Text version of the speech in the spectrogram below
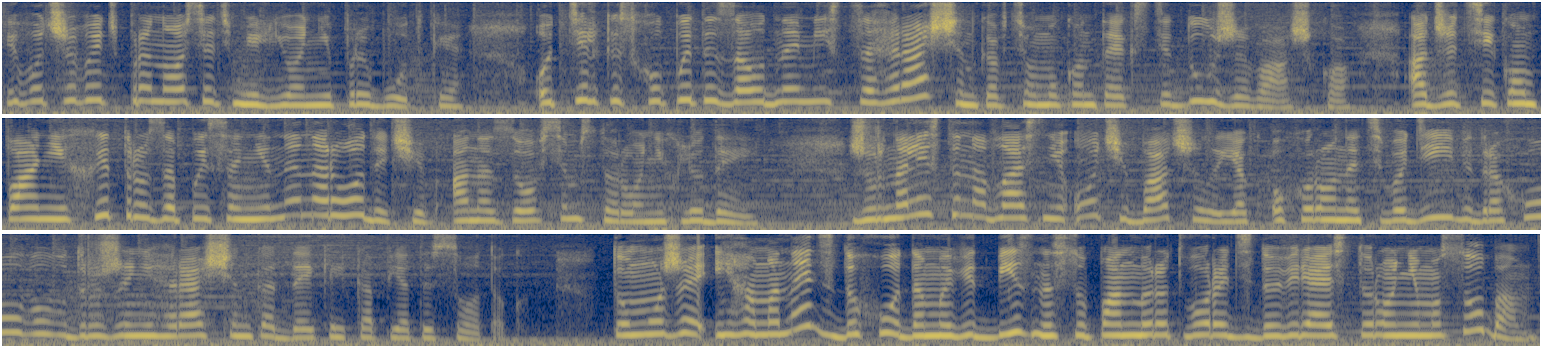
і, вочевидь, приносять мільйонні прибутки. От тільки схопити за одне місце Геращенка в цьому контексті дуже важко, адже ці компанії хитро записані не на родичів, а на зовсім сторонніх людей. Журналісти на власні очі бачили, як охоронець водій відраховував дружині Геращенка декілька п'ятисоток. То може і гаманець з доходами від бізнесу пан миротворець довіряє стороннім особам?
